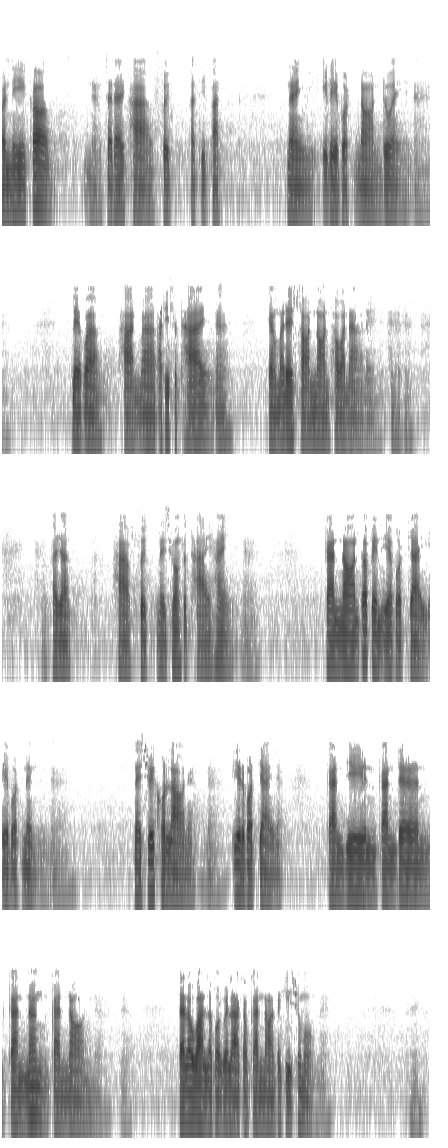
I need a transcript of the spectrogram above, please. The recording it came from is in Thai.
วันนี้ก็จะได้พาฝึกปฏิบัติ ในอิเรบทนอนด้วยนะเรียกว่าผ่านมาอาทิตย์สุดท้ายนะ ยังไม่ได้สอนนอนภาวนาเลยก็จะพาฝึกในช่วงสุดท้ายให้นะการนอนก็เป็นเอียบทใหญ่เอียบทหนึ่งนะในชีวิตคนเราเนี่ย อียบทใหญ่เนี่ย การยืน การเดิน การนั่ง การนอนนะแต่ละวันเราหมดเวลากับการนอนไปกี่ชั่วโมงนะ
